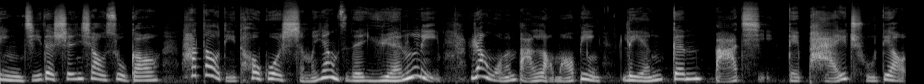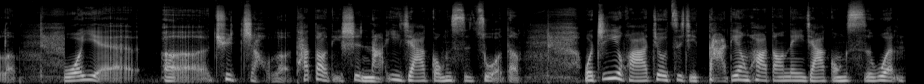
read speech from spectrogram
顶级的生酵素膏，它到底透过什么样子的原理，让我们把老毛病连根拔起，给排除掉了？我也呃去找了，它到底是哪一家公司做的？我之一华就自己打电话到那一家公司问。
